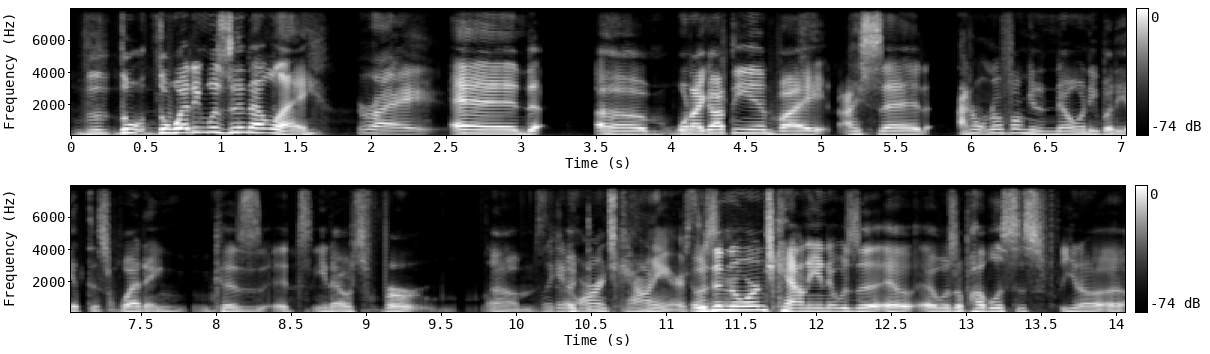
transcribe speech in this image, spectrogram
the, the the wedding was in LA Right. and um when I got the invite I said I don't know if I'm going to know anybody at this wedding because it's you know it's for um It's like in a- Orange County or something. it was in Orange County, and it was a it, it was a publicist, you know,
